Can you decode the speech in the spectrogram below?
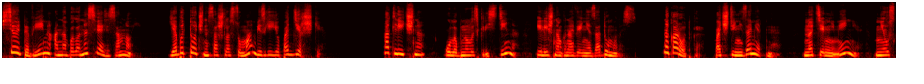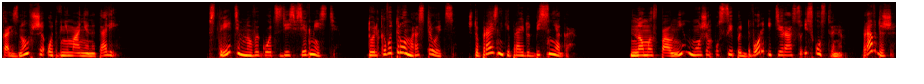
Все это время она была на связи со мной. Я бы точно сошла с ума без ее поддержки. Отлично, улыбнулась Кристина и лишь на мгновение задумалась. На короткое, почти незаметное, но тем не менее не ускользнувшее от внимания Натали. Встретим Новый год здесь все вместе. Только вот Рома расстроится, что праздники пройдут без снега. Но мы вполне можем усыпать двор и террасу искусственным, правда же?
